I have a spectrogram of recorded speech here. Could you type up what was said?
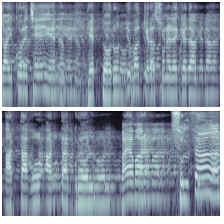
জয় করেছেন। হে তরুণ যুবকেরা শুনে রেখে দেন, আর্তাগো আর্তাগ্রোল, ভাই আমার সুলতান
